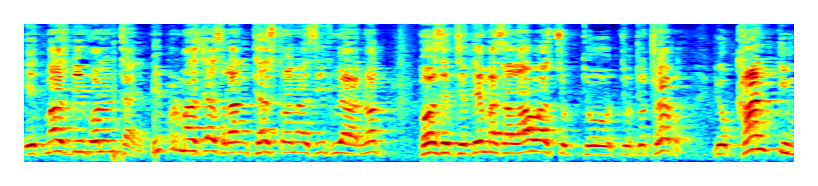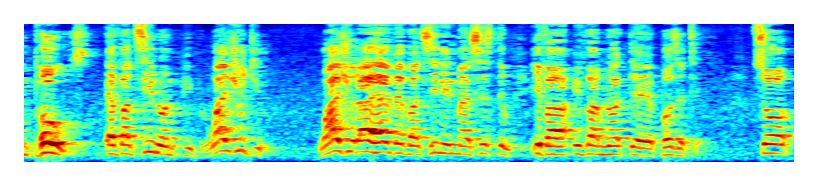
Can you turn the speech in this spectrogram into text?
It must be voluntary. People must just run tests on us if we are not positive. They must allow us to, to, to, to travel. You can't impose a vaccine on people. Why should you? Why should I have a vaccine in my system if, I, if I'm not uh, positive? So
